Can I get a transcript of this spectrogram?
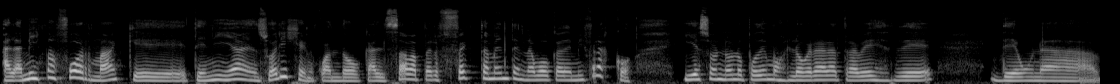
a la misma forma que tenía en su origen, cuando calzaba perfectamente en la boca de mi frasco. Y eso no lo podemos lograr a través de de una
